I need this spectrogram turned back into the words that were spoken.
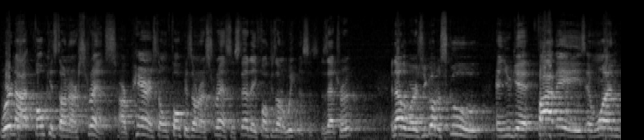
we're not focused on our strengths. Our parents don't focus on our strengths. Instead, they focus on the weaknesses. Is that true? In other words, you go to school and you get five A's and one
